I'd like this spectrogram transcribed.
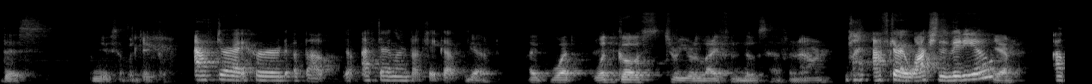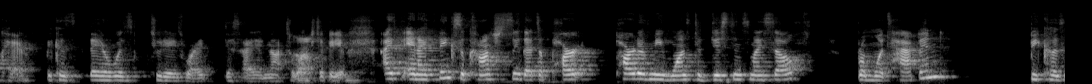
this news about Jacob? After I heard about, after I learned about Jacob, Yeah, like what what goes through your life in those half an hour? after I watched the video, Yeah, okay, because there was two days where I decided not to watch the video. mm. I and I think subconsciously that's a part part of me wants to distance myself from what's happened because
